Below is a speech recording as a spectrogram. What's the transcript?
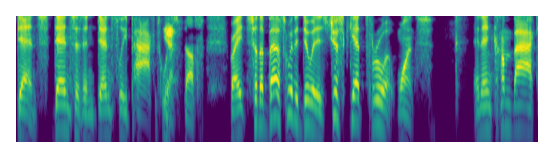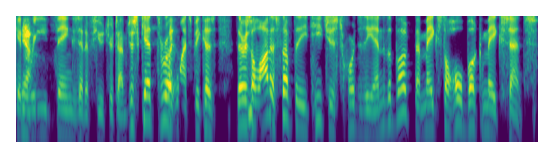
dense. Dense as in densely packed with Yeah. stuff, right? So the best way to do it is just get through it once and then come back and Yeah. read things at a future time. Just get through it once because there's a lot of stuff that he teaches towards the end of the book that makes the whole book make sense,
